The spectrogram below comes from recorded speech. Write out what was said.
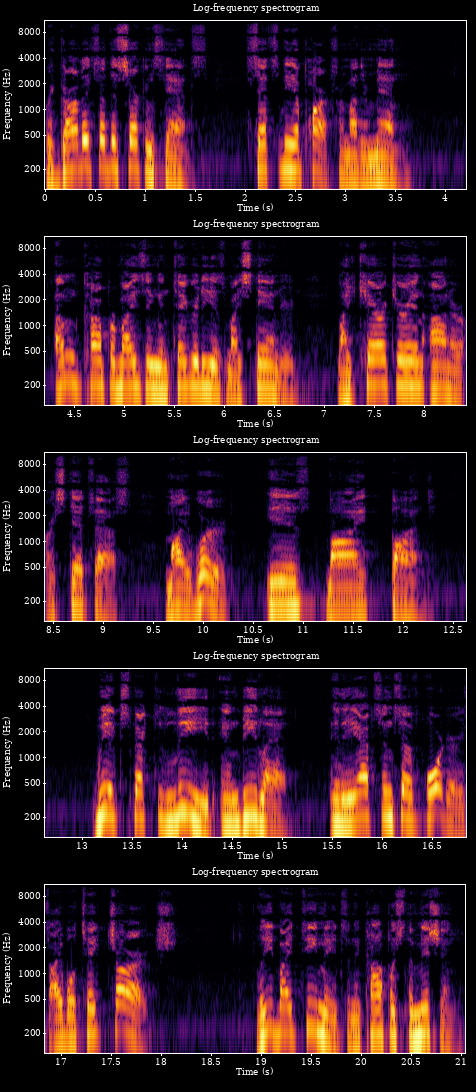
regardless of the circumstance, sets me apart from other men. Uncompromising integrity is my standard. My character and honor are steadfast. My word is my bond. We expect to lead and be led. In the absence of orders, I will take charge lead my teammates, and accomplish the mission.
